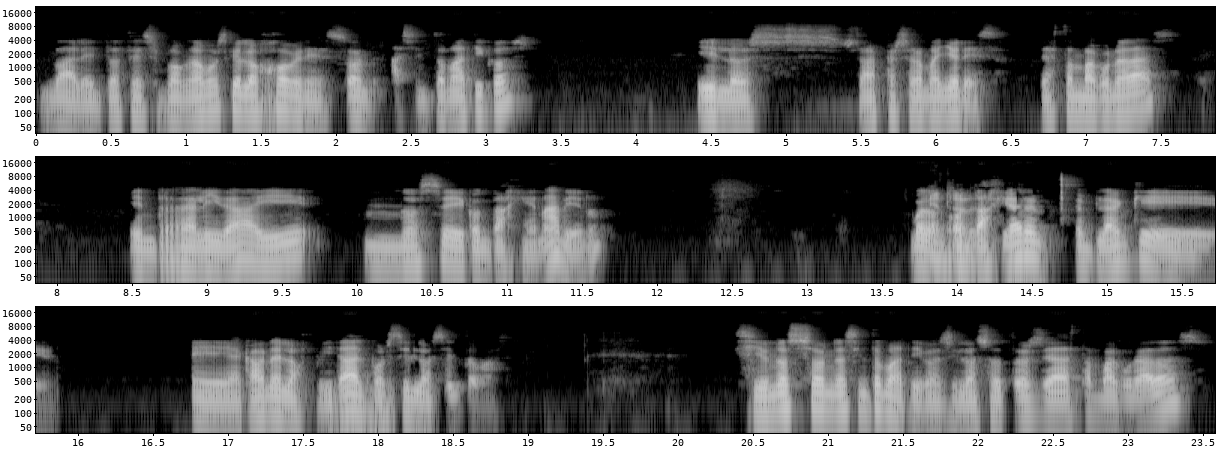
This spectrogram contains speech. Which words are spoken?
Vale, entonces supongamos que los jóvenes son asintomáticos y los, las personas mayores ya están vacunadas. En realidad ahí no se contagia a nadie, ¿no? Bueno, En contagiar en, en plan que eh, acaban en el hospital por sí los síntomas. Si unos son asintomáticos y los otros ya están vacunados,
